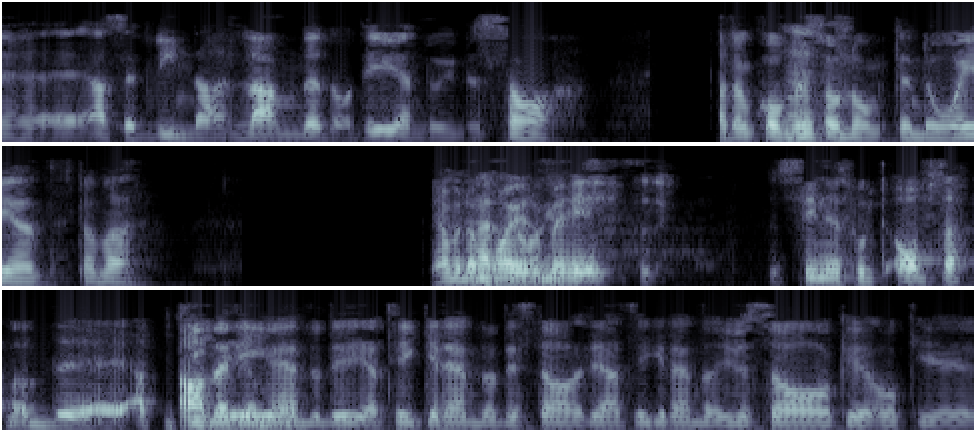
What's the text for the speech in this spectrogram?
eh, alltså ett vinnarland ändå, det är ju ändå USA. Att de kommer Mm. så långt ändå igen, de här. Ja men de har ju, de är helt sinnessjukt avslappnad eh, attityd. Ja men det är ju ändå, det, jag tycker ändå, det stav, jag tycker ändå USA och, och eh,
